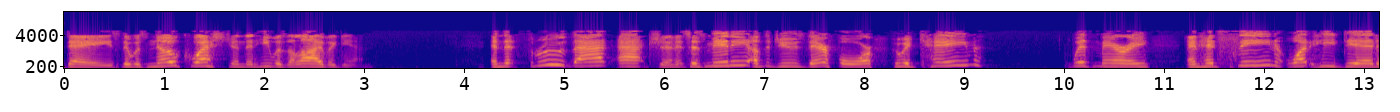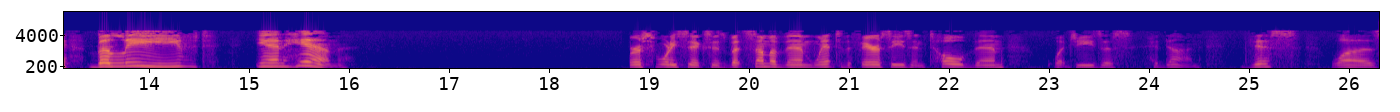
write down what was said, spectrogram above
days. There was no question that he was alive again. And that through that action, it says, many of the Jews, therefore, who had came with Mary and had seen what he did believed in him. Verse 46 says, But some of them went to the Pharisees and told them what Jesus had done. This was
